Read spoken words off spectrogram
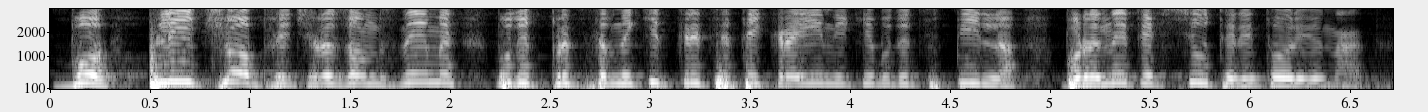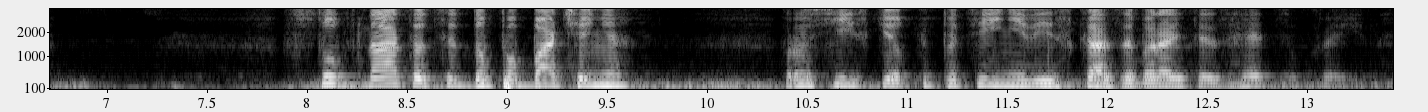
Бо пліч-опліч разом з ними будуть представники 30 країн, які будуть спільно боронити всю територію НАТО. Вступ в НАТО це до побачення російські окупаційні війська. Забирайте з геть з України.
